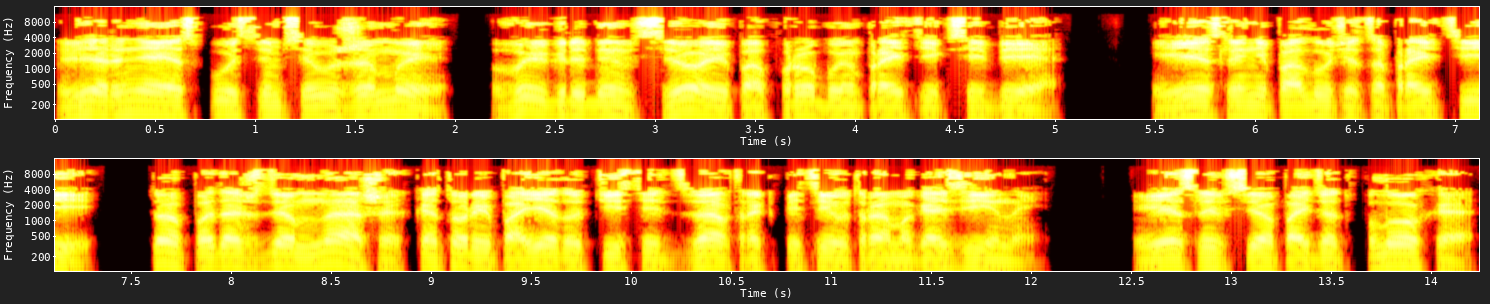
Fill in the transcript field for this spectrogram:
Вернее, спустимся уже мы, выгребем все и попробуем пройти к себе. Если не получится пройти, то подождем наших, которые поедут чистить завтра к пяти утра магазины. Если все пойдет плохо,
